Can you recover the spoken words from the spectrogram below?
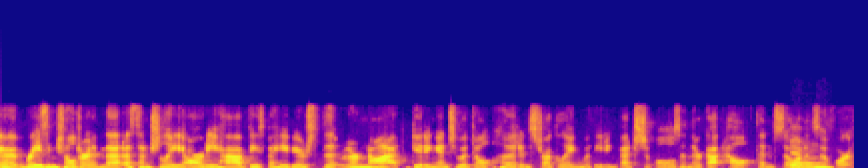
uh, raising children that essentially already have these behaviors that are not getting into adulthood and struggling with eating vegetables and their gut health and so yeah. on and so forth?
